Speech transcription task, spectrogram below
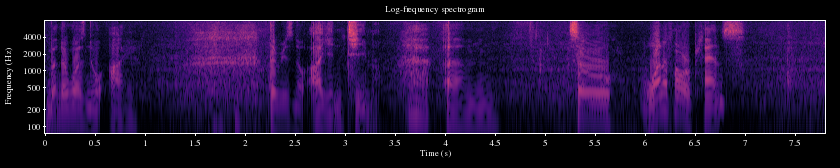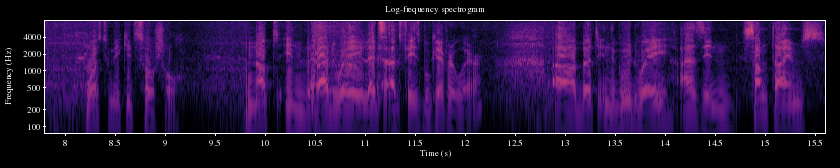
but there was no I. There is no I in team. Um, so one of our plans was to make it social, not in the bad way. Let's add Facebook everywhere, uh, but in the good way, as in sometimes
